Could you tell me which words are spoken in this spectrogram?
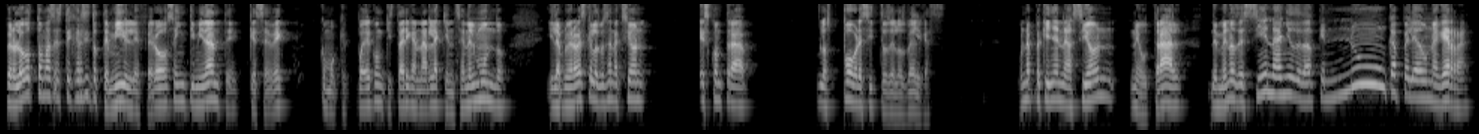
Pero luego tomas este ejército temible, feroz e intimidante, que se ve como que puede conquistar y ganarle a quien sea en el mundo, y la primera vez que los ves en acción es contra los pobrecitos de los belgas. Una pequeña nación neutral, de menos de 100 años de edad que nunca ha peleado una guerra.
